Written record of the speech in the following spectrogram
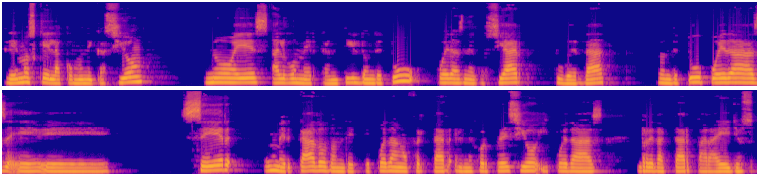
creemos que la comunicación no es algo mercantil donde tú puedas negociar tu verdad, donde tú puedas eh, ser un mercado donde te puedan ofertar el mejor precio y puedas redactar para ellos.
